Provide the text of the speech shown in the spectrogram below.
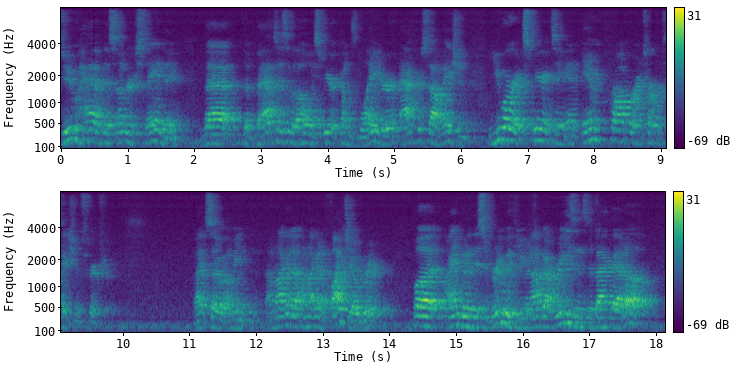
do have this understanding that the baptism of the Holy Spirit comes later after salvation, you are experiencing an improper interpretation of Scripture. Right? So, I mean, I'm not gonna I'm not gonna fight you over it, but I am going to disagree with you, and I've got reasons to back that up,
